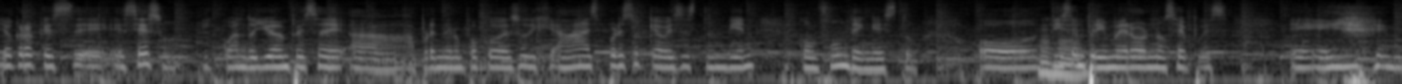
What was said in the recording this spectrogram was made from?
yo creo que es, eh, es eso. Y cuando yo empecé a aprender un poco de eso, dije, ah, es por eso que a veces también confunden esto. O dicen primero, no sé, pues... eh,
